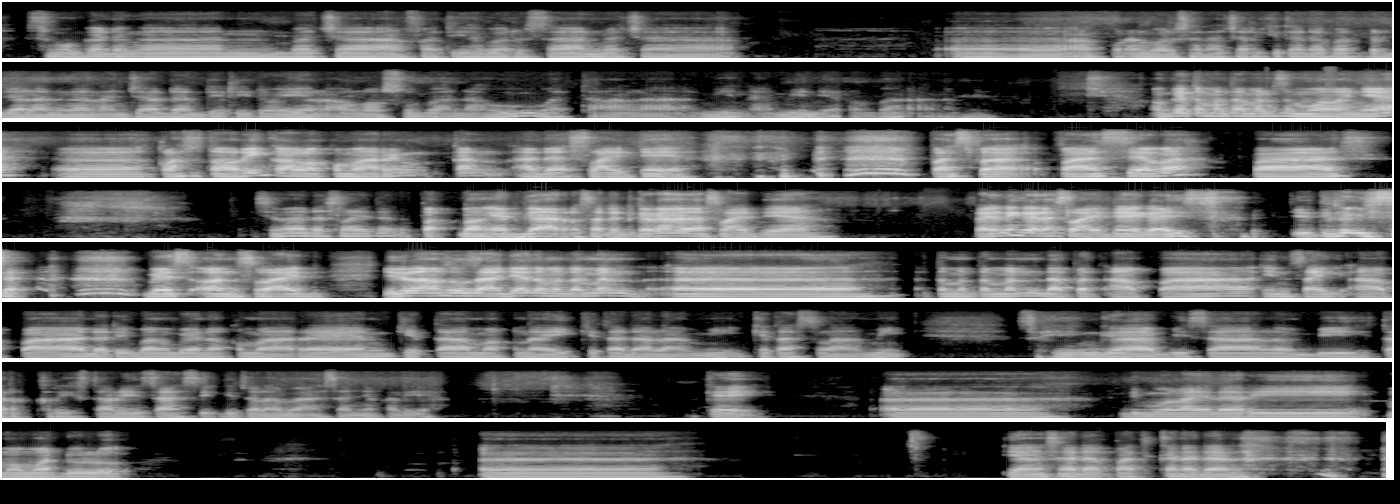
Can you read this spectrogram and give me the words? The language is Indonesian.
Semoga dengan baca Al-Fatihah barusan, baca uh, Al-Quran barusan acara kita dapat berjalan dengan lancar dan diridhoi oleh Allah Subhanahu wa taala. Amin amin ya rabbal alamin. Oke teman-teman semuanya, uh, kelas tutoring kalau kemarin kan ada slide-nya ya. pas pak pas siapa? Pas siapa ada slide-nya? Pak Bang Edgar, Ustaz Edgar kan ada slide-nya. Saya ini nggak ada slide-nya ya guys, jadi tidak bisa based on slide. Jadi langsung saja teman-teman eh, teman-teman dapat apa, insight apa dari Bang Bena kemarin, kita maknai, kita dalami, kita selami, sehingga bisa lebih terkristalisasi gitulah bahasanya kali ya. Oke, eh, dimulai dari Momot dulu. Eh, yang saya dapatkan adalah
